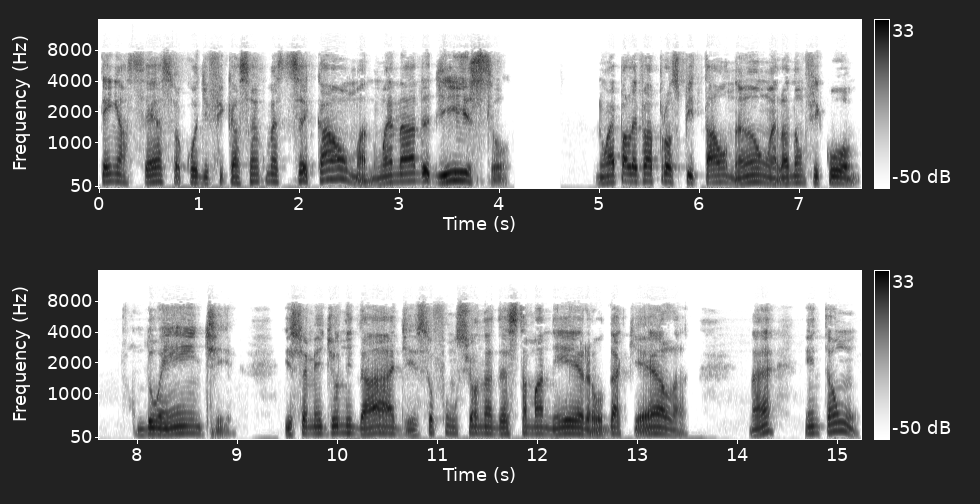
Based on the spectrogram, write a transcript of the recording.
tem acesso à codificação começa a dizer: calma, não é nada disso. Não é para levar para o hospital, não. Ela não ficou doente. Isso é mediunidade. Isso funciona desta maneira ou daquela. Né? Então,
